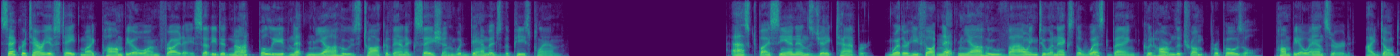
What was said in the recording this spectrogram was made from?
Secretary of State Mike Pompeo on Friday said he did not believe Netanyahu's talk of annexation would damage the peace plan. Asked by CNN's Jake Tapper whether he thought Netanyahu vowing to annex the West Bank could harm the Trump proposal, Pompeo answered, I don't.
